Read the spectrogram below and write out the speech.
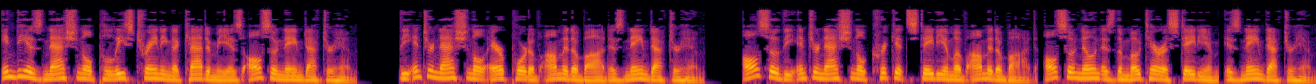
India's National Police Training Academy is also named after him. The International Airport of Ahmedabad is named after him. Also the International Cricket Stadium of Ahmedabad also known as the Motera Stadium is named after him.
